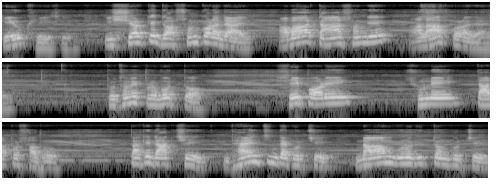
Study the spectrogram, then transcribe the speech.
কেউ খেয়েছে। ঈশ্বরকে দর্শন করা যায়, আবার তাঁর সঙ্গে আলাপ করা যায়। প্রথমে প্রবর্তক, সে পড়ে, শুনে, তারপর সাধক। তাকে ডাকছে, ধ্যান চিন্তা করছে, নাম গুণকীর্তন করছে,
